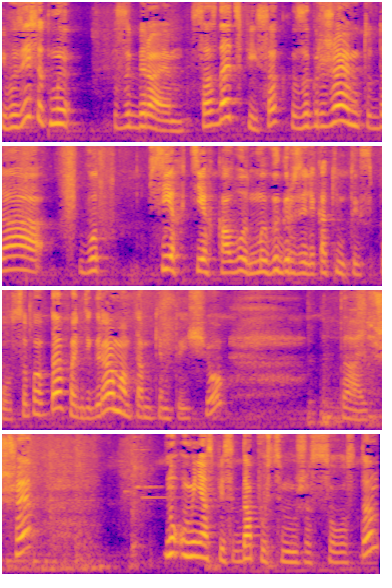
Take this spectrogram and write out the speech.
И вот здесь вот мы забираем создать список, загружаем туда вот всех тех, кого мы выгрузили каким-то из способов, да, фандиграммом, там кем-то еще. Дальше. Ну, у меня список, допустим, уже создан,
